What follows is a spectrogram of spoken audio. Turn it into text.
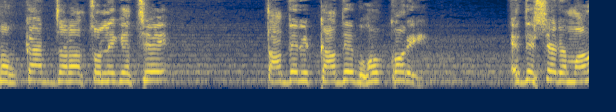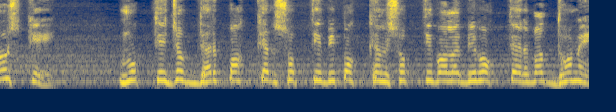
সরকার যারা চলে গেছে, তাদের কাঁধে ভোগ করে এদেশের মানুষকে মুক্তিযুদ্ধের পক্ষের শক্তি, বিপক্ষের শক্তি বলে বিভক্তের মাধ্যমে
